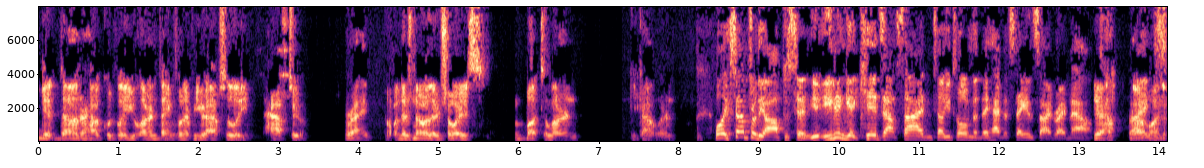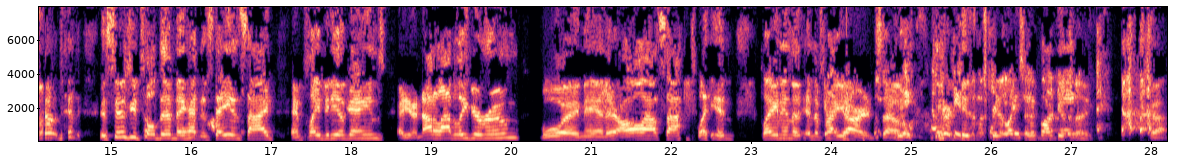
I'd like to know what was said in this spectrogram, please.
get done or how quickly you learn things whenever you absolutely have to. Right. When there's no other choice but to learn, you kind of learn. Well, except for the opposite. You, you, didn't get kids outside until you told them that they had to stay inside right now. Yeah. Right? Oh, no, so, as soon as you told them they had to stay inside and play video games and you're not allowed to leave your room, boy, man, they're all outside playing playing in the in the front yard. So we heard kids in the street at like ten o'clock the other night. Yeah.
